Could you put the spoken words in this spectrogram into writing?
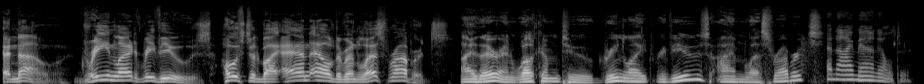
And now, Greenlight Reviews, hosted by Ann Elder and Les Roberts. Hi there, and welcome to Greenlight Reviews. I'm Les Roberts, And I'm Ann Elder.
